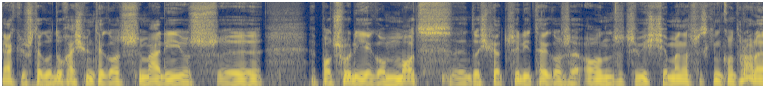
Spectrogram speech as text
Jak już tego Ducha Świętego otrzymali, już y, poczuli Jego moc, y, doświadczyli tego, że On rzeczywiście ma nad wszystkim kontrolę,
